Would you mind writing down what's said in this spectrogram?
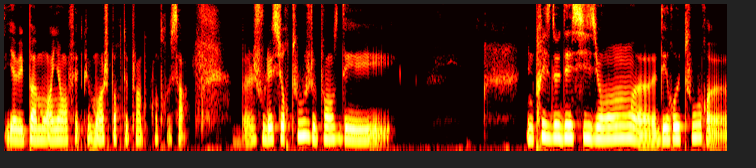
il n'y avait pas moyen en fait que moi je porte plainte contre ça. je voulais surtout, je pense, des une prise de décision, euh, des retours euh,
